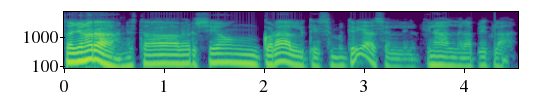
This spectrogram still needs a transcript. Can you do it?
Sayonara, en esta versión coral que se metería es el, final de la película.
